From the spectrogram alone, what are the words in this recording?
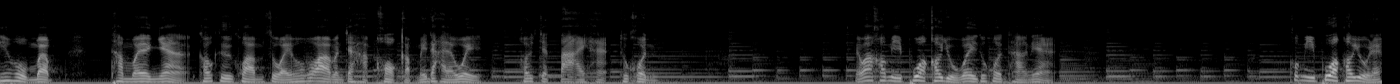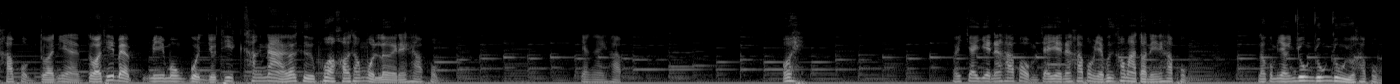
ที่ผมแบบทำไว้อย่างเงี้ยเขาคือความสวยเพราะว่ามันจะหักคอกลับไม่ได้แล้วเว้ยเขาจะตายฮะทุกคน แต่ว่าเขามีพวกเขาอยู่เว้ยทุกคนทางเนี่ยเขามีพวกเขาอยู่นะครับ ผมตัวเนี่ยตัวที่แบบมีมงกุฎอยู่ที่ข้างหน้าก็คือพวกเขาทั้งหมดเลยนะครับ ผม ยังไงครับ โอ้ยเฮ้ยใจเย็นนะครับผมใจเย็นนะครับ ผมอย่าเพิ่งเข้ามาตอนนี้นะครับ ผม เรากำลังยุ่งยุ่งยุ่งอยู่ครับผม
